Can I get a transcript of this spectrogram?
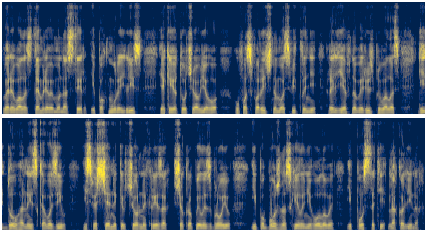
виривало з темряви монастир і похмурий ліс, який оточував його, у фосфоричному освітленні рельєфно вирюзблювалась і довга низка возів, і священники в чорних ризах, що кропили зброю, і побожно схилені голови, і постаті на колінах.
